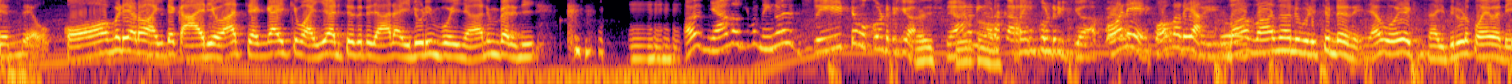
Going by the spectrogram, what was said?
എന്റെ കോമഡിയാണോ അതിന്റെ കാര്യം? ആ ചെങ്ങായിക്ക് വയ്യ അടിച്ചതിട്ട് ഞാൻ അതിലൂടെയും പോയി ഞാനും പരഞ്ഞി. അത് ഞാൻ നോക്കിയപ്പോ നിങ്ങൾ സ്ട്രീറ്റ് പോയിക്കൊണ്ടിരിക്കുക വിളിച്ചിട്ടുണ്ടായിരുന്നു. ഞാൻ പോയി "ആ, ഇതിലൂടെ പോയ മതി.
